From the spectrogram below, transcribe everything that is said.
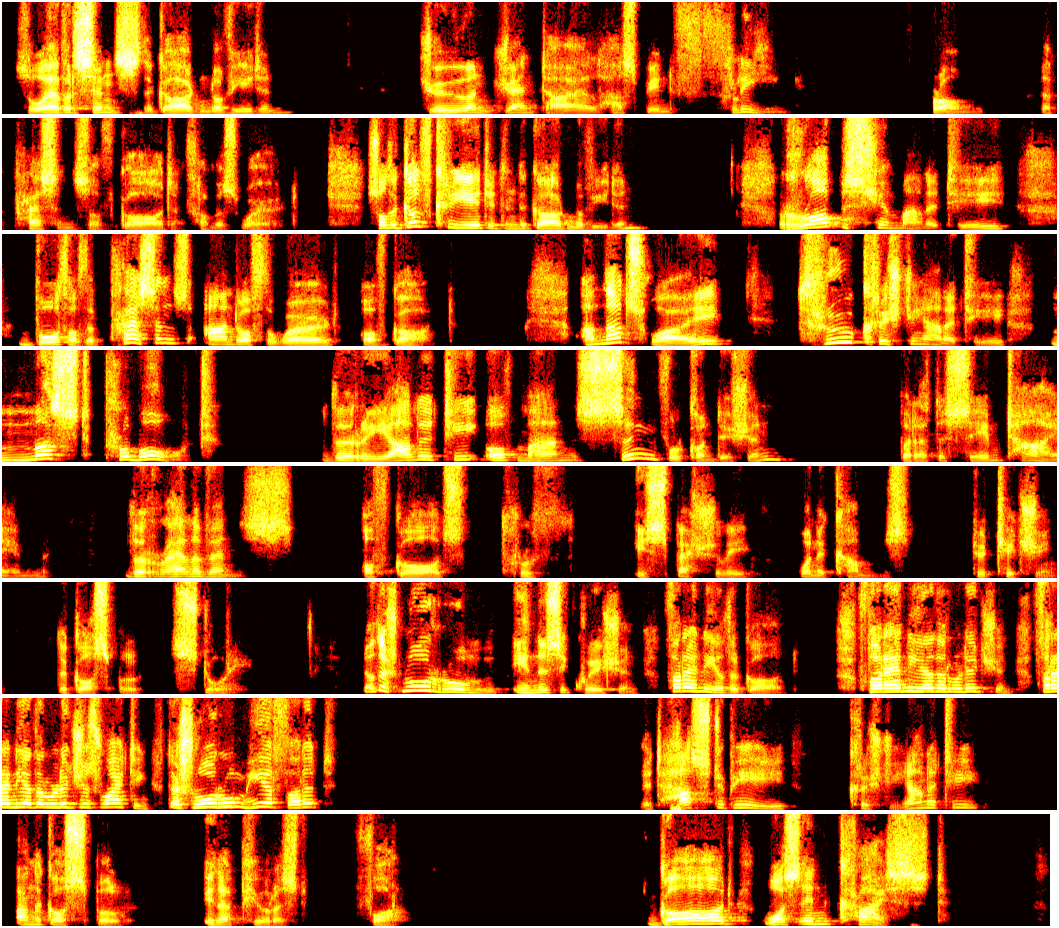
So, ever since the Garden of Eden, Jew and Gentile has been fleeing from the presence of God and from His Word. So, the gulf created in the Garden of Eden robs humanity both of the presence and of the word of God. And that's why true Christianity must promote the reality of man's sinful condition, but at the same time, the relevance of God's truth, especially when it comes to teaching the gospel story. Now, there's no room in this equation for any other God, for any other religion, for any other religious writing. There's no room here for it. It has to be Christianity and the gospel in a purest form. God was in Christ,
